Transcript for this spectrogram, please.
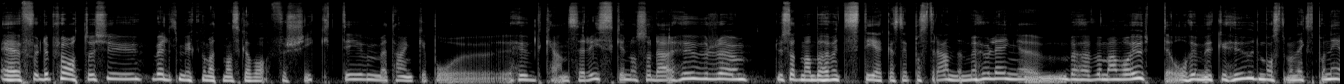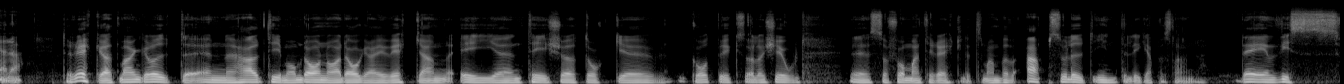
Eh, för det pratas ju väldigt mycket om att man ska vara försiktig med tanke på eh, hudcancerrisken och sådär. Hur, du sa att man behöver inte steka sig på stranden, men hur länge behöver man vara ute och hur mycket hud måste man exponera? Det räcker att man går ut en halvtimme om dagen några dagar i veckan i en t-shirt och eh, kortbyxor eller kjol eh, så får man tillräckligt. Man behöver absolut inte ligga på stranden. Det är en viss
